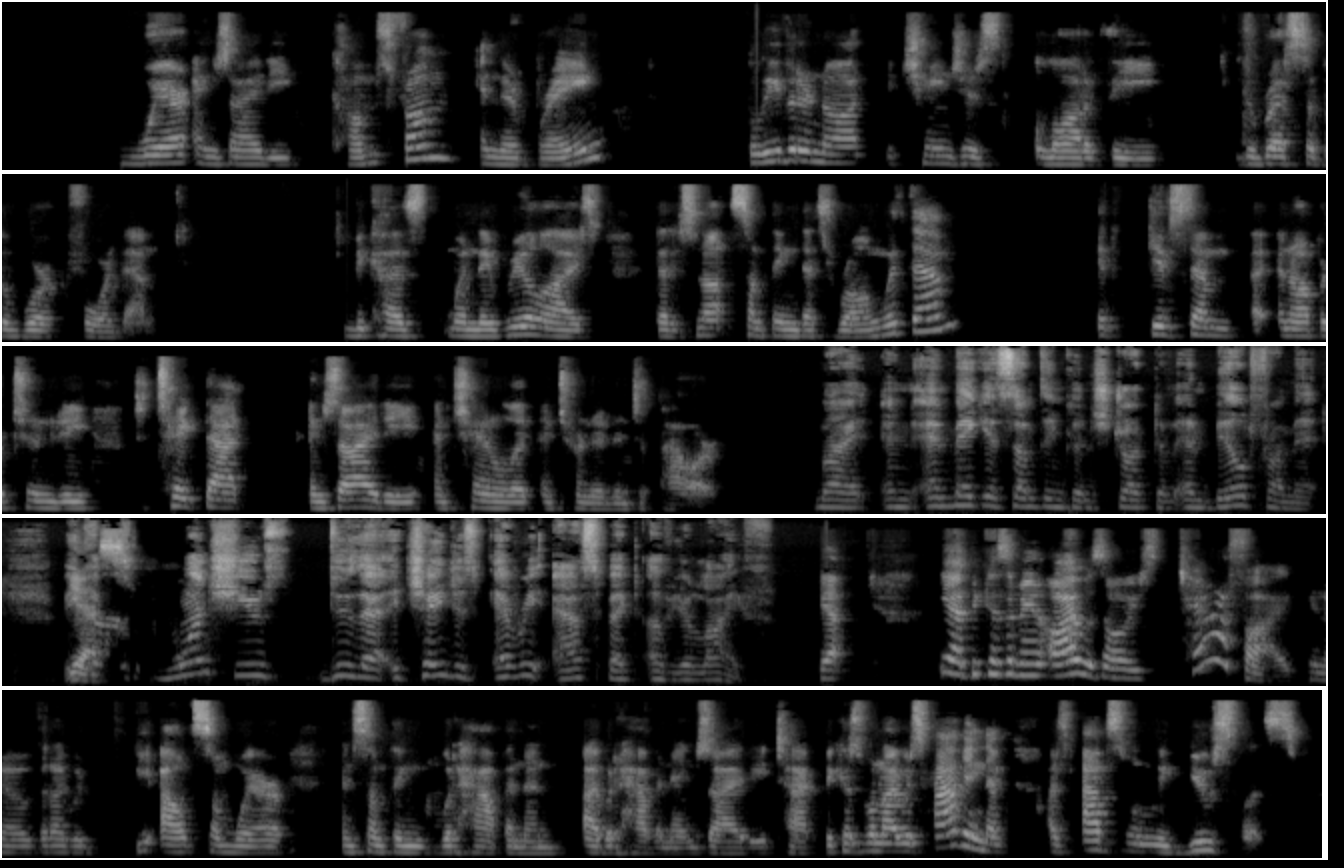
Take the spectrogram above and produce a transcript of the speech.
where anxiety comes from in their brain, believe it or not, it changes a lot of the the rest of the work for them. Because when they realize that it's not something that's wrong with them, it gives them an opportunity to take that anxiety and channel it and turn it into power. Right. And and make it something constructive and build from it. Because yes. once you do that, it changes every aspect of your life. Yeah. Yeah, because I mean, I was always terrified, you know, that I would be out somewhere and something would happen and I would have an anxiety attack because when I was having them, I was absolutely useless.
